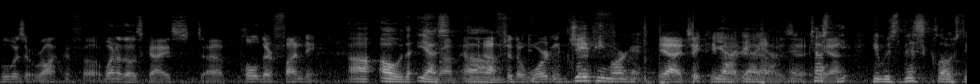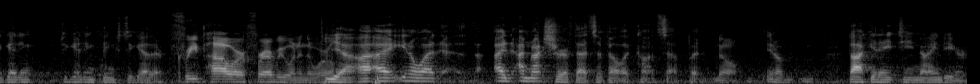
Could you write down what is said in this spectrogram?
who was it? Rockefeller. One of those guys uh, pulled their funding. Uh, oh, th- yes. From him after the Warden J.P. Morgan. Yeah, J.P. Yeah, Morgan. yeah, that yeah. was it. Yeah. he, he was this close to getting to getting things together. Free power for everyone in the world. Yeah, I, I you know what, I, I'm not sure if that's a valid concept, but No, you know, back in 1890 or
